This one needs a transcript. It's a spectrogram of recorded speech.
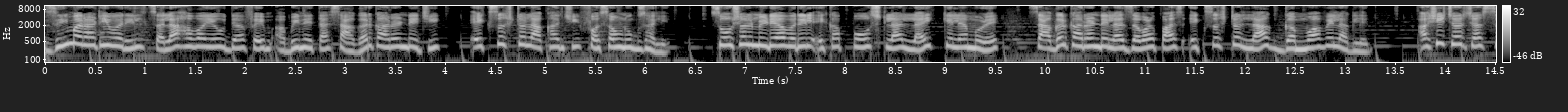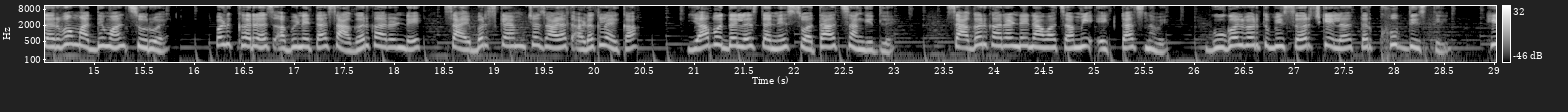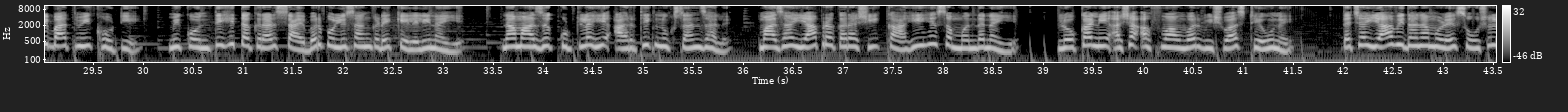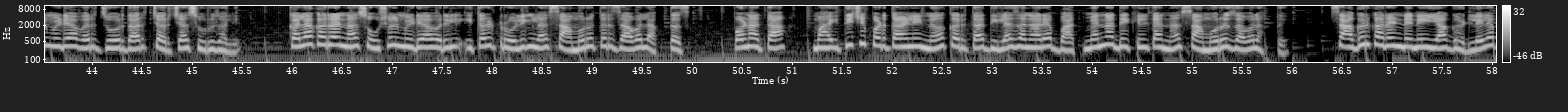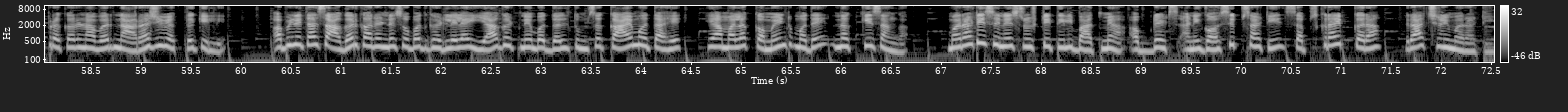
Zee मराठीवरील चला हवा येऊ द्या फेम अभिनेता सागर कारंडेची एकसष्ट लाखांची फसवणूक झाली. सोशल मीडियावरील एका पोस्टला लाईक केल्यामुळे सागर कारंडेला जवळपास एकसष्ट लाख गमवावे लागलेत. अशी चर्चा सर्व माध्यमांत सुरू आहे. पण खरंच अभिनेता सागर कारंडे सायबर स्कॅमच्या जाळ्यात अडकलाय का? याबद्दलच त्याने स्वतःच सांगितले. सागर कारंडे नावाचा मी एकटाच नव्हे. गुगलवर तुम्ही सर्च केलं तर खूप दिसतील. ही बातमी खोटी आहे. मी कोणतीही तक्रार सायबर पोलिसांकडे केलेली नाहीये. ना माझं कुठलंही आर्थिक नुकसान झालंय. माझा या प्रकाराशी काहीही संबंध नाहीये. लोकांनी अशा अफवांवर विश्वास ठेवू नये. त्याच्या या विधानामुळे सोशल मीडियावर जोरदार चर्चा सुरू झाली. कलाकारांना सोशल मीडियावरील इतर ट्रोलिंगला सामोरं तर जावं लागतंच. पण आता माहितीची पडताळणी न करता दिल्या जाणाऱ्या बातम्यांना देखील त्यांना सामोरं जावं लागतंय. सागर कारंडेने या घडलेल्या प्रकरणावर नाराजी व्यक्त केली. अभिनेता सागर कारंडेसोबत घडलेल्या या घटनेबद्दल तुमचं काय मत आहे हे आम्हाला कमेंटमध्ये नक्की सांगा. मराठी सिनेसृष्टीतील बातम्या अपडेट्स आणि गॉसिपसाठी सबस्क्राईब करा राजश्री मराठी.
